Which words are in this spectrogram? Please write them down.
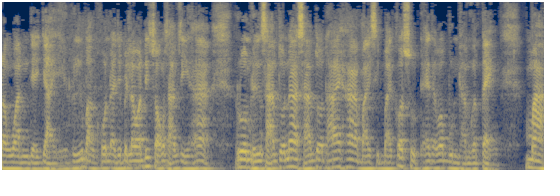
รางวัลใหญ่ ๆ หรือบางคนอาจจะเป็นรางวัลที่ 2 3 4 5 รวมถึง 3ตัวหน้า 3 ตัวท้าย 5 ใบ 10 ใบก็สุดแท้แต่ว่าบุญทำกันแต่งมาก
